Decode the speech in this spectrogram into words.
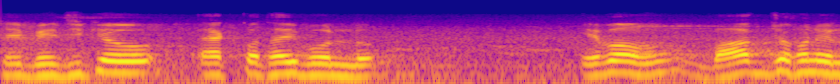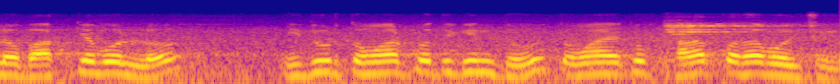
সেই বেজিকেও এক কথাই বলল। এবং বাঘ যখন এলো, বাঘকে বলল, ইঁদুর তোমার প্রতি কিন্তু তোমায় খুব খারাপ কথা বলছিল।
